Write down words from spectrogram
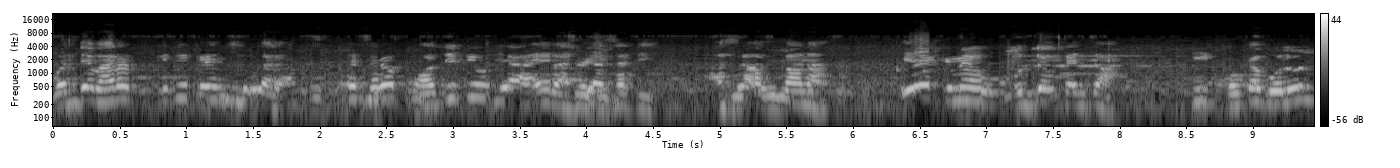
वंदे भारत किती ट्रेन सुरू करा? हे सगळं पॉझिटिव्ह जे आहे राज्यासाठी असं असताना एकमेव उद्योग त्यांचा. की खोटं बोलून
